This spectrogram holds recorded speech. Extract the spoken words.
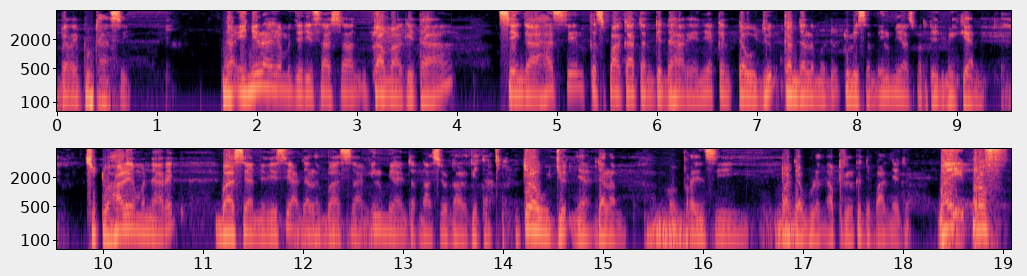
berreputasi. Nah inilah yang menjadi sasaran utama kita sehingga hasil kesepakatan kita hari ini akan kita wujudkan dalam bentuk tulisan ilmiah seperti demikian. Satu hal yang menarik, bahasa Indonesia adalah bahasa ilmiah internasional kita. Itulah wujudnya dalam konferensi pada bulan April ke depannya. Baik, Prof.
